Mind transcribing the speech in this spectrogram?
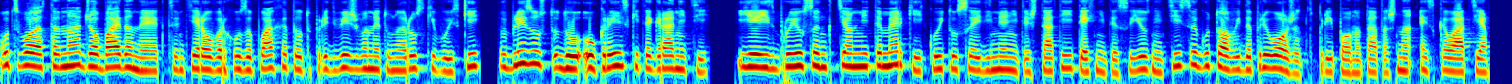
От своя страна Джо Байден е акцентирал върху заплахата от придвижването на руски войски в близост до украинските граници и е изброил санкционните мерки, които Съединените щати и техните съюзници са готови да приложат при по-нататъчна ескалация.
